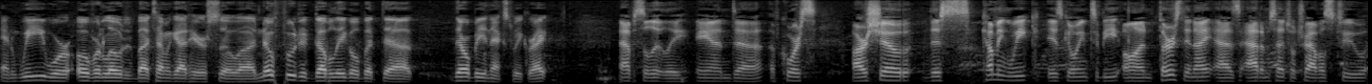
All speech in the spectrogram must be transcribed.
and we were overloaded by the time we got here. So uh, no food at Double Eagle, but uh, there will be next week, right? Absolutely. And uh, of course, our show this coming week is going to be on Thursday night as Adam Central travels to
